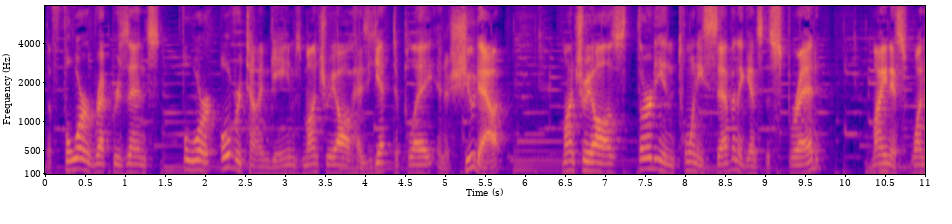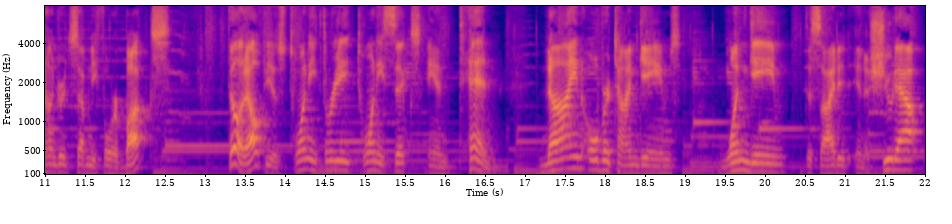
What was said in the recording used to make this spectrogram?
The 4 represents four overtime games Montreal has yet to play in a shootout. Montreal's 30 and 27 against the spread, minus 174 bucks. Philadelphia's 23, 26 and 10. 9 overtime games, one game decided in a shootout.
